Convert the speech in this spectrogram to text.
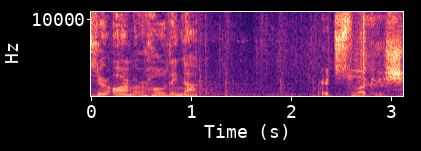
Is your armor holding up? It's sluggish.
